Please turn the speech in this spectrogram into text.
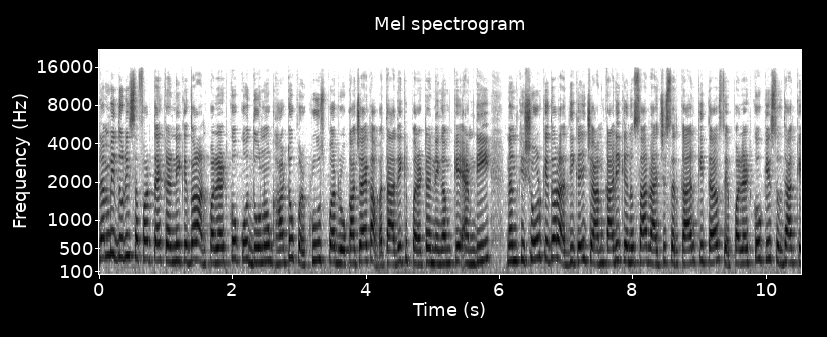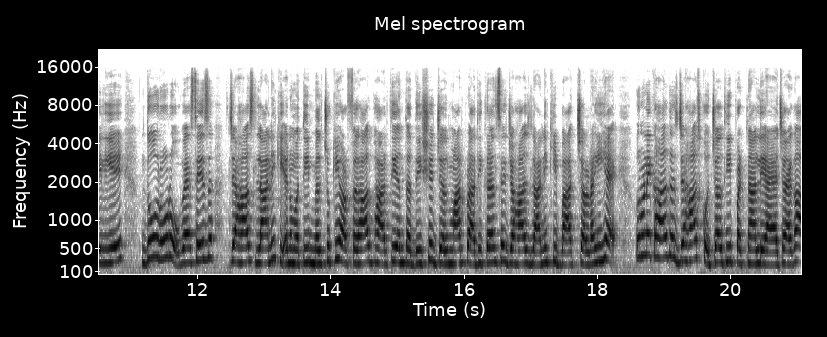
लंबी दूरी सफ़र तय करने के दौरान पर्यटकों को दोनों घाटों पर क्रूज पर रोका जाएगा। बता दें कि पर्यटन निगम के एमडी नंदकिशोर के द्वारा दी गई जानकारी के अनुसार राज्य सरकार की तरफ़ से पर्यटकों की सुविधा के लिए दो रोरो वैसेज जहाज़ लाने की अनुमति मिल चुकी है और फ़िलहाल भारतीय अंतर्देशीय जलमार्ग प्राधिकरण से जहाज़ लाने की बात चल रही है। उन्होंने कहा कि इस जहाज़ को जल्द ही पटना ले आया जाएगा।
